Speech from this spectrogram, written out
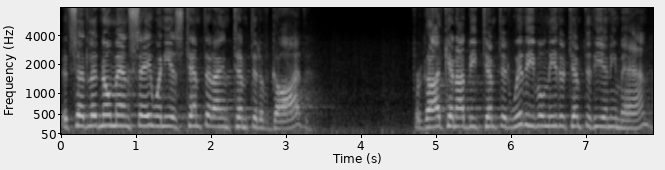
it said, Let no man say when he is tempted, I am tempted of God. For God cannot be tempted with evil, neither tempteth he any man.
